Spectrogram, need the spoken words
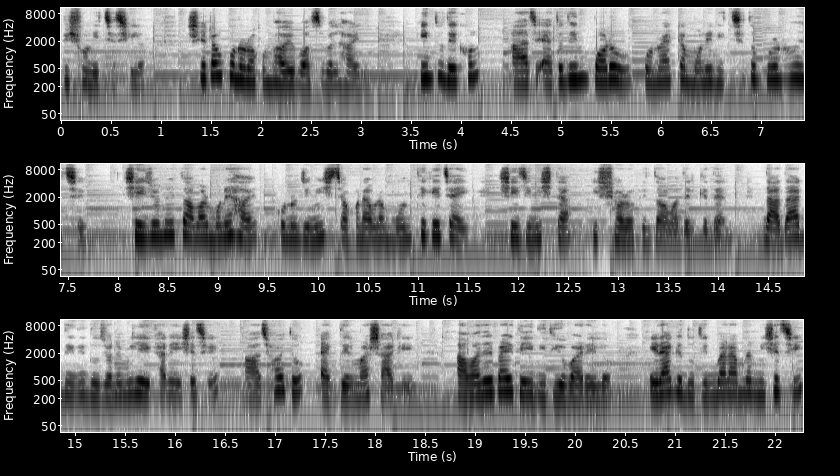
ভীষণ ইচ্ছে ছিল। সেটাও কোনো রকম ভাবে পসিবল হয়নি। কিন্তু দেখুন, আজ এতদিন পরেও কোনো একটা মনের ইচ্ছে তো পূরণ হয়েছে। সেই জন্যই তো আমার মনে হয় কোনো জিনিস যখন আমরা মন থেকে চাই, সেই জিনিসটা ঈশ্বরও কিন্তু আমাদেরকে দেন। দাদা আর দিদি দুজনে মিলে এখানে এসেছে, আজ হয়তো এক দেড় মাস আগে। আমাদের বাড়িতে এই দ্বিতীয়বার এলো। এর আগে দু তিনবার আমরা মিশেছি,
